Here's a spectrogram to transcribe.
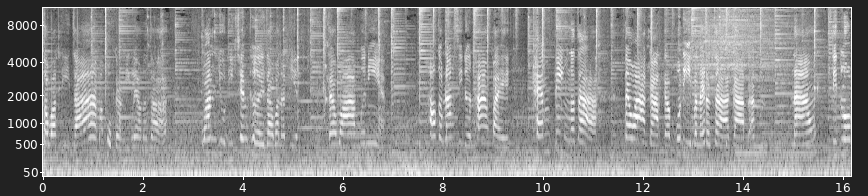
สวัสดีจ้า มาพบกันอีกแล้วนะจ๊ะ วันหยุดอีกเช่นเคยจ้าวันอาทิตย์ แต่ว่าเมื้อนี้ เข้ากำลังสีเดินทางไปแคมปิ้งเนาะจ้าแต่ว่าอากาศกับพอดีปานใดดอกจ้าอากาศอันหนาวติดลบ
